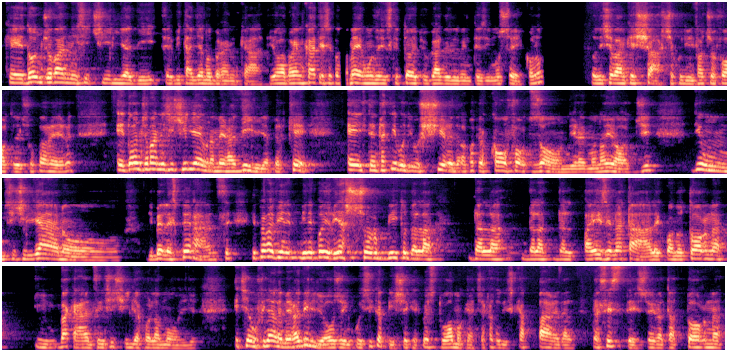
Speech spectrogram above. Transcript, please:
che è Don Giovanni Sicilia di eh, Vitaliano Brancati. Ora Brancati secondo me è uno degli scrittori più grandi del XX secolo, lo diceva anche Sciascia, quindi mi faccio forte del suo parere, e Don Giovanni Sicilia è una meraviglia perché è il tentativo di uscire dalla propria comfort zone, diremmo noi oggi, di un siciliano di belle speranze, che però viene, viene poi riassorbito dalla, dalla, dalla, dal paese natale quando torna in vacanza in Sicilia con la moglie. E c'è un finale meraviglioso in cui si capisce che quest'uomo che ha cercato di scappare dal, da se stesso in realtà torna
